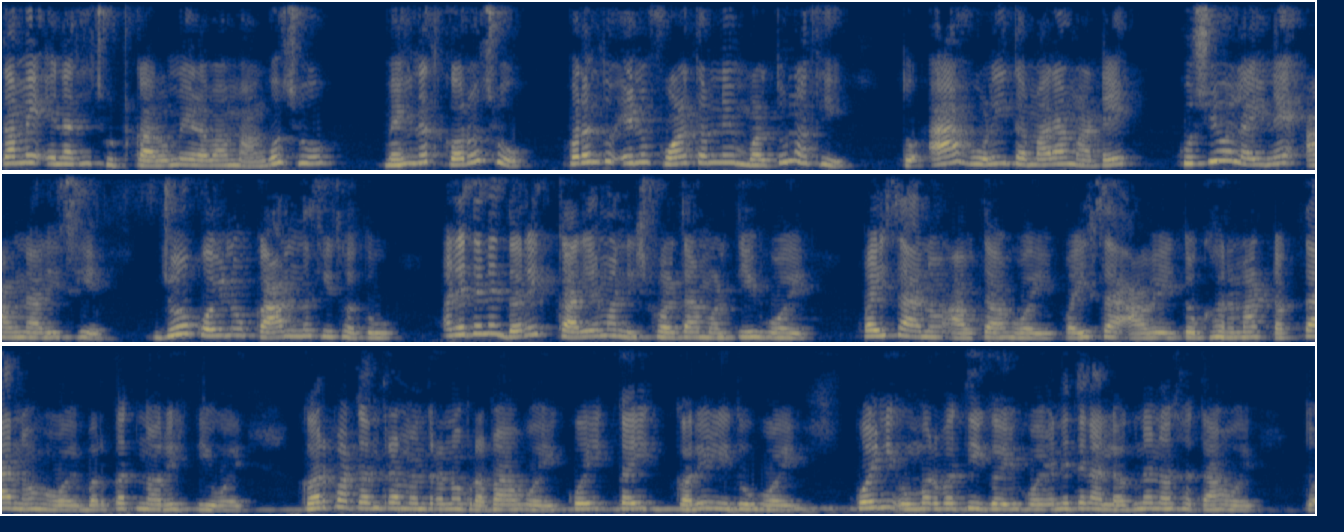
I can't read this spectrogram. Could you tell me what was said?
તમે એનાથી છુટકારો મેળવવા માંગો છો, મહેનત કરો છો, પરંતુ એનું ફળ તમને મળતું નથી, તો આ હોળી તમારા માટે ખુશીઓ લઈને આવનારી છે. જો કોઈનું કામ નથી થતું અને તેને દરેક કાર્યમાં નિષ્ફળતા મળતી હોય, પૈસા ન આવતા હોય, પૈસા આવે તો ઘરમાં ટકતા ન હોય, બરકત ન રહેતી હોય, ઘર પર તંત્ર મંત્રનો પ્રભાવ હોય, કોઈ કંઈક કરી લીધું હોય, કોઈની ઉંમર વધી ગઈ હોય અને તેના લગ્ન ન થતા હોય, તો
